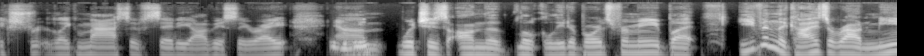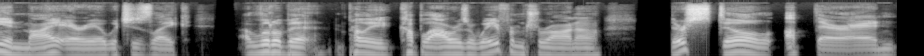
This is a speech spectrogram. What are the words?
extra like massive city, obviously, right? Mhm. Um, which is on the local leaderboards for me. But even the guys around me in my area, which is like a little bit probably a couple hours away from Toronto, they're still up there and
